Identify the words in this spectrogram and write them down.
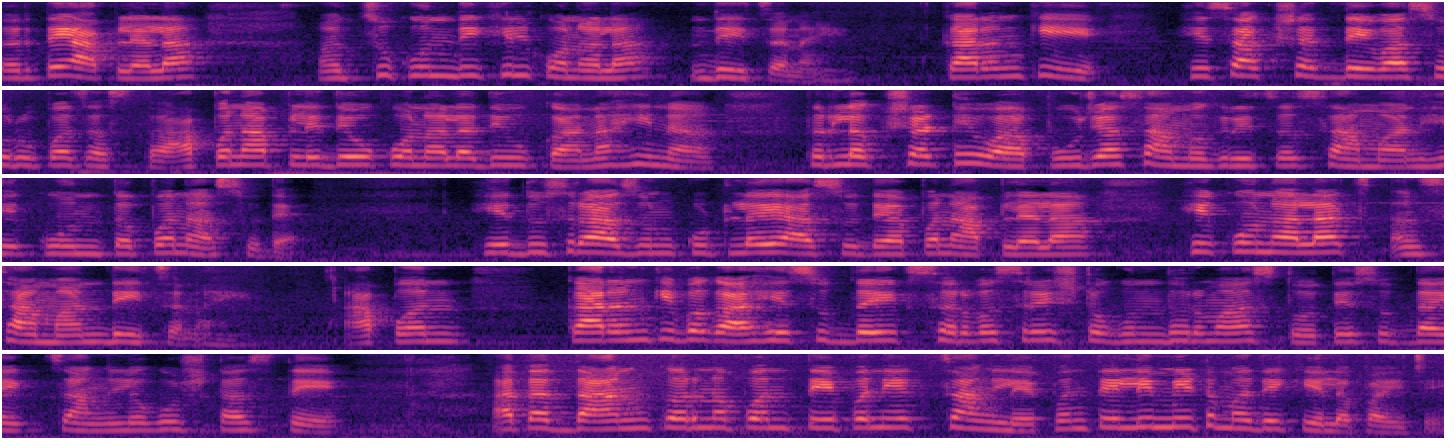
तर ते आपल्याला चुकून देखील कोणाला द्यायचं नाही. कारण की हे साक्षात देवास्वरूपच असतं. आपण आपले देव कोणाला देऊ का? नाही ना? तर लक्षात ठेवा पूजा सामग्रीचं सामान हे कोणतं पण असू द्या. हे दुसरं अजून कुठलंही असू द्या पण आपल्याला हे कोणालाच सामान द्यायचं नाही. आपण कारण की बघा हे सुद्धा एक सर्वश्रेष्ठ गुणधर्म असतो ते सुद्धा एक चांगलं गोष्ट असते. आता दान करणं पण ते पण एक चांगले पण ते लिमिटमध्ये केलं पाहिजे.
